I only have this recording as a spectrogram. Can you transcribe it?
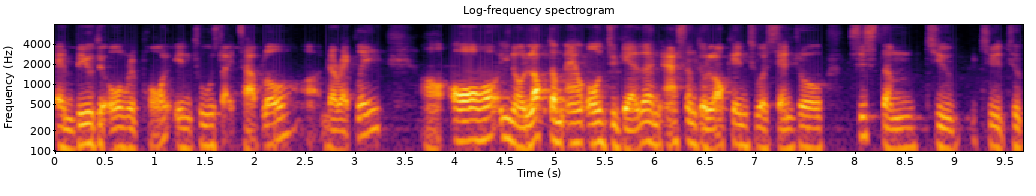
and build their own report in tools like Tableau uh, directly, uh, or you know, lock them out altogether and ask them to log into a central system to to to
